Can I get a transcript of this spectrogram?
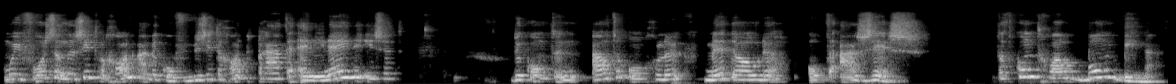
Moet je je voorstellen, dan zitten we gewoon aan de koffie. We zitten gewoon te praten en in ene is het, er komt een auto-ongeluk met doden op de A6. Dat komt gewoon bom binnen.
